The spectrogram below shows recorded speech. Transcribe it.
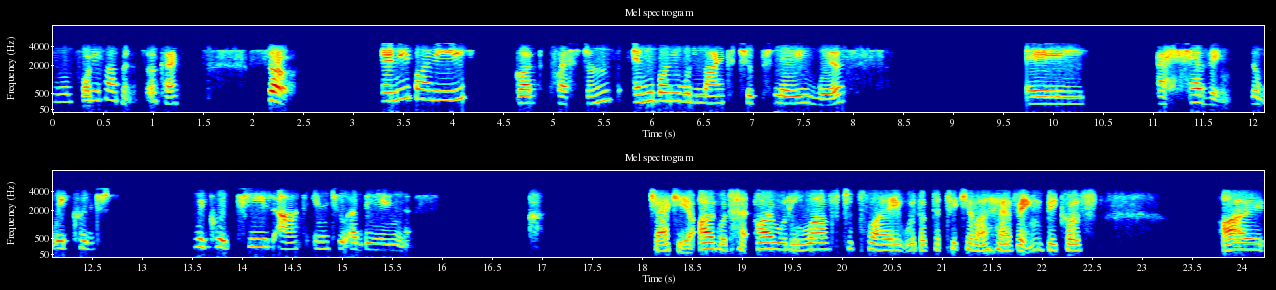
Well, 45 minutes, okay. So, anybody got questions, anybody would like to play with a a having that we could we could tease out into a beingness. Jackie, I would ha- I would love to play with a particular having because I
